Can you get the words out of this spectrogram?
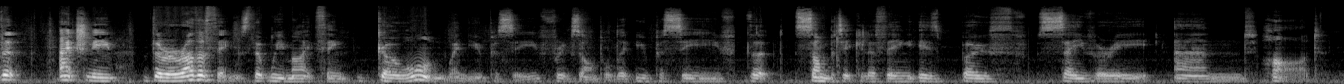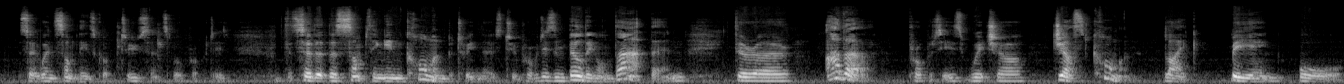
that actually there are other things that we might think go on when you perceive. For example, that you perceive that some particular thing is both savoury and hard. So when something's got two sensible properties, so that there's something in common between those two properties, and building on that, then there are other properties which are just common, like being or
